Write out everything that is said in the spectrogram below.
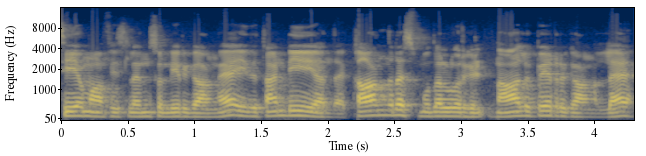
சிஎம் ஆஃபீஸ்ல இருந்து சொல்லியிருக்காங்க. இது தாண்டி அந்த காங்கிரஸ் முதல்வர்கள் நாலு பேர் இருக்காங்கல்ல.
